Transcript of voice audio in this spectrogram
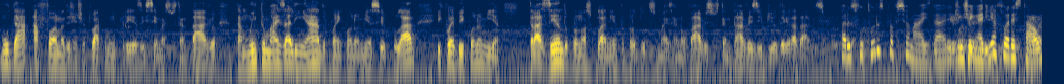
mudar a forma de a gente atuar como empresa e ser mais sustentável, estar tá muito mais alinhado com a economia circular e com a bioeconomia trazendo para o nosso planeta produtos mais renováveis, sustentáveis e biodegradáveis. Para os futuros profissionais da área de engenharia florestal,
